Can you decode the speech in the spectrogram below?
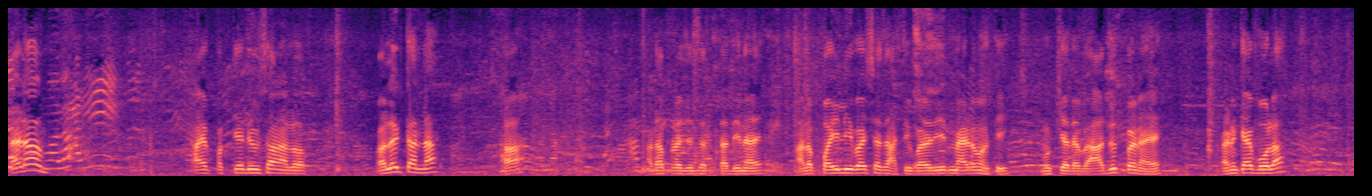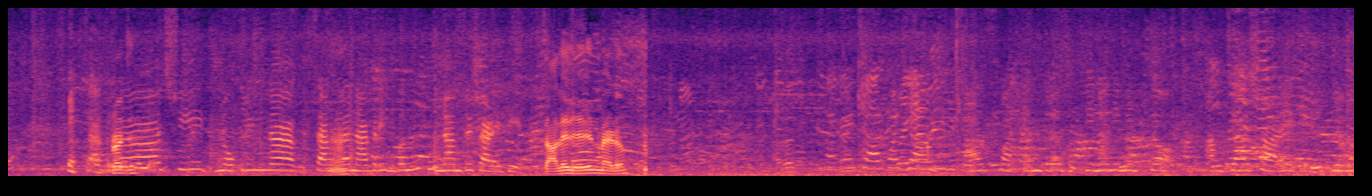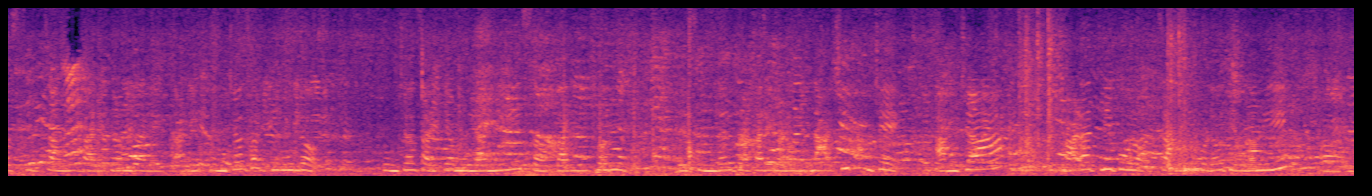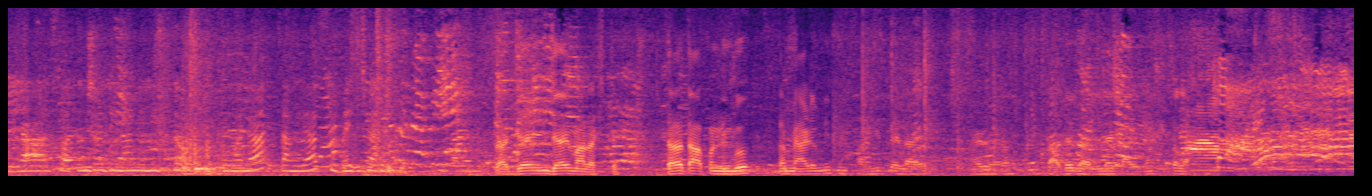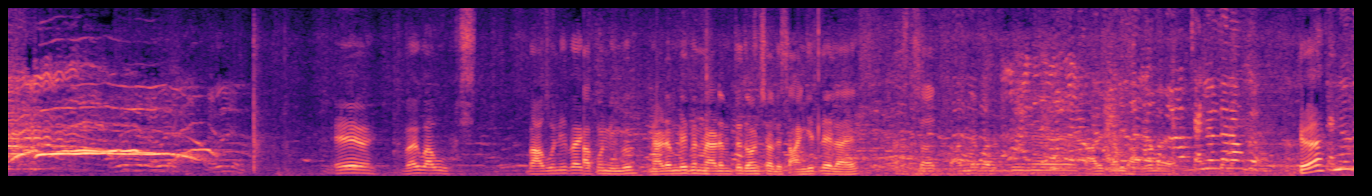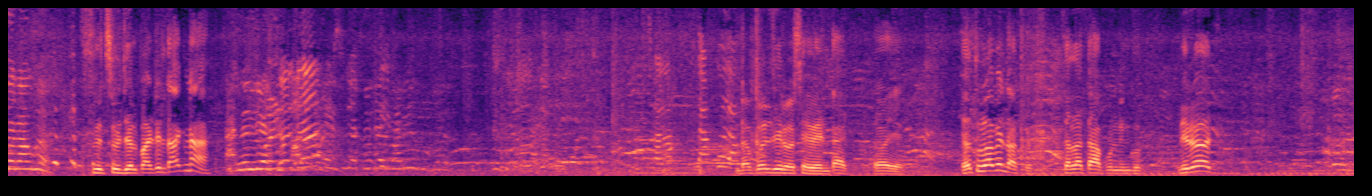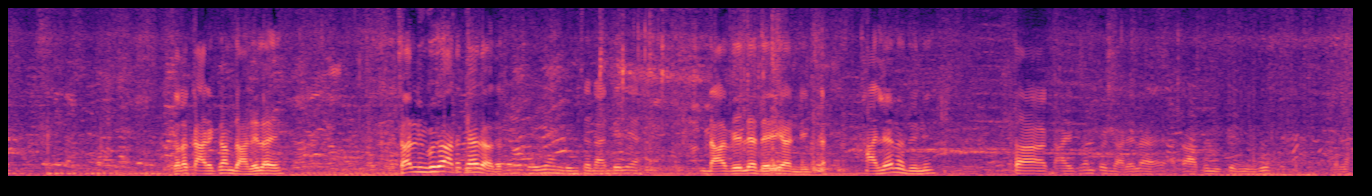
मॅडम. काय पक्के दिवसान आलो. आलो एक त्यांना. हा? आता प्रजासत्ता दिन आहे. मला पहिली वर्षा जाती पाहिजे मॅडम होती. मुख्याध्यापक अजून पण आहे. आणि काय बोला? प्रजा नोकरीला चांगला नागरिक बनून पुन्हा आमच्या शाळेत ये. चालेल येईल मॅडम. आज स्वातंत्र्य दिनानिमित्त आमच्या शाळेत व्यवस्थित चांगले कार्यक्रम झाले आणि तुमच्यासाठी मुलं तुमच्यासारख्या मुलांनी सहकार्य करून ते सुंदर प्रकारे घडवले. ना अशी तुमचे आमच्या शाळातली पोरं चांगली घडवत एवढं मी ह्या स्वातंत्र्य दिनानिमित्त तुम्हाला चांगल्या शुभेच्छा देते. जय हिंद जय महाराष्ट्र. चला आता आपण निघू. तर मॅडमनी पण सांगितलेलं आहे. मॅडमचा साधं झालेलं आहे कार्यक्रम चला. ए बघ बाबू. बाबूनी बघ. आपण निघू. मॅडमने पण मॅडमचं दोन शब्द सांगितलेलं आहे. कार्यक्रम सुजल पाटील टाक ना. डबल झिरो सेवन टाक. येईल. हे तुला पण दाखव. चला आता आपण निघू. नीरज. चला कार्यक्रम झालेला आहे. चल निघू जा आता काय झालं? दही अंडींच्या दाबेल्या डाबेल्या दही अंडीच्या खाल्या ना तुम्ही? आता कार्यक्रम पण झालेला आहे. आता आपण इथे निघू. चला.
